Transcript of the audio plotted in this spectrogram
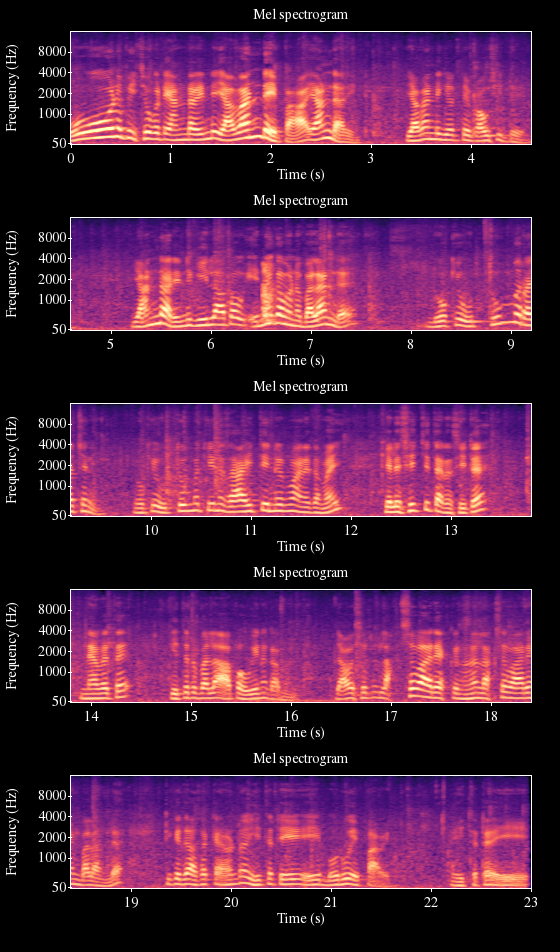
ඕන පිටුවකට යන්න අරින්න යවන්න එපා යන්න අරින්න. යවන්න ගියොත් ඒ පෞසිද්ධ වෙනවා. යන්න අරින්න ගිහලා ආපහු එන ගමන බලන්න ලෝකේ උතුම්ම රචනෙ. ලෝකේ උතුම්ම තියෙන සාහිත්‍ය නිර්මාණය තමයි කෙලසිච්ච තැන සිට නැවත ඊතර බල ආපහු වෙන ගමන. දවසට ලක්ෂ වාරයක් වෙනවා ලක්ෂ වාරයෙන් බලන්න ටික දවසක් යනකොට හිතට ඒ බොරු එපා වෙනවා. හිතට ඒ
